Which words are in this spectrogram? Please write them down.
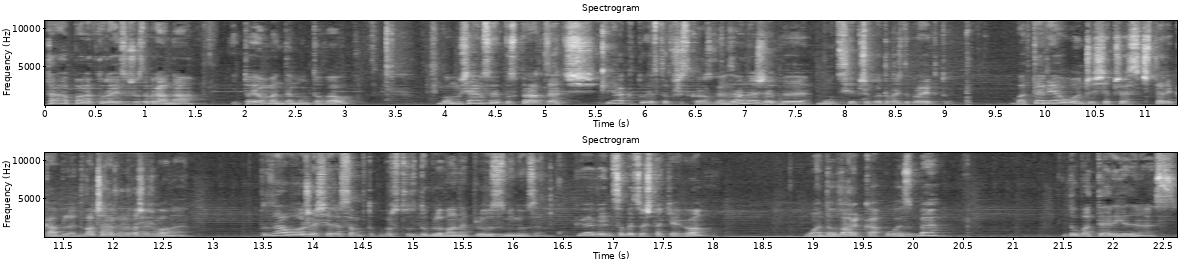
Ta aparatura jest już rozebrana i to ją będę montował, bo musiałem sobie posprawdzać, jak tu jest to wszystko rozwiązane, żeby móc się przygotować do projektu. Bateria łączy się przez cztery kable, dwa czarne, dwa czerwone. To założę się, że są to po prostu zdublowane plus z minusem. Kupiłem więc sobie coś takiego. ładowarka USB do baterii 1S.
